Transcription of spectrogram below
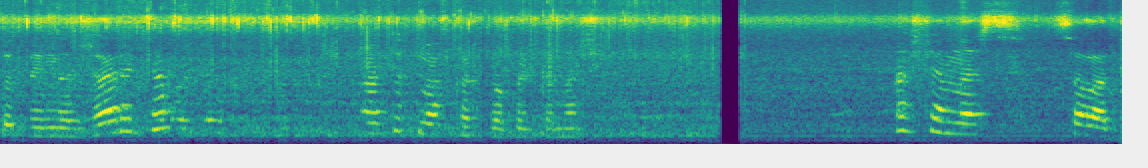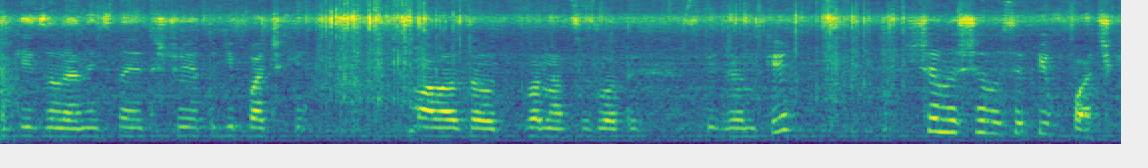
Тут він нас жариться, а тут у нас картопелька наша. А ще в нас салат такий зелений, знаєте, що я тоді пачки мала за 12 злотих з піджанки. Ще лишилося пів пачки.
